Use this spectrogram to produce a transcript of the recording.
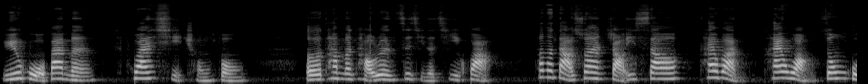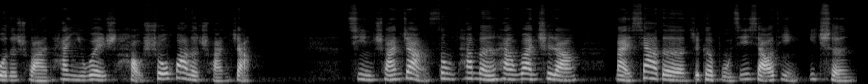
与伙伴们欢喜重逢，而他们讨论自己的计划。他们打算找一艘开往开往中国的船和一位好说话的船长，请船长送他们和万次郎。买下的这个捕鲸小艇一程，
